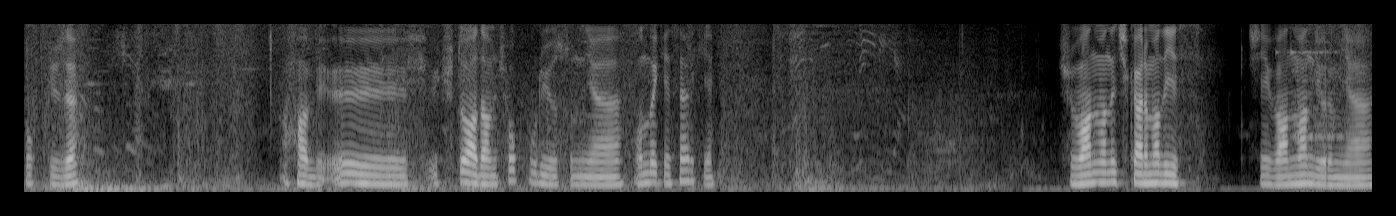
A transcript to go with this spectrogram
Çok güzel. Abi öf. Üçlü adam çok vuruyorsun ya. Onu da keser ki. Şu Van Van'ı çıkarmalıyız. Şey Van Van diyorum ya.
